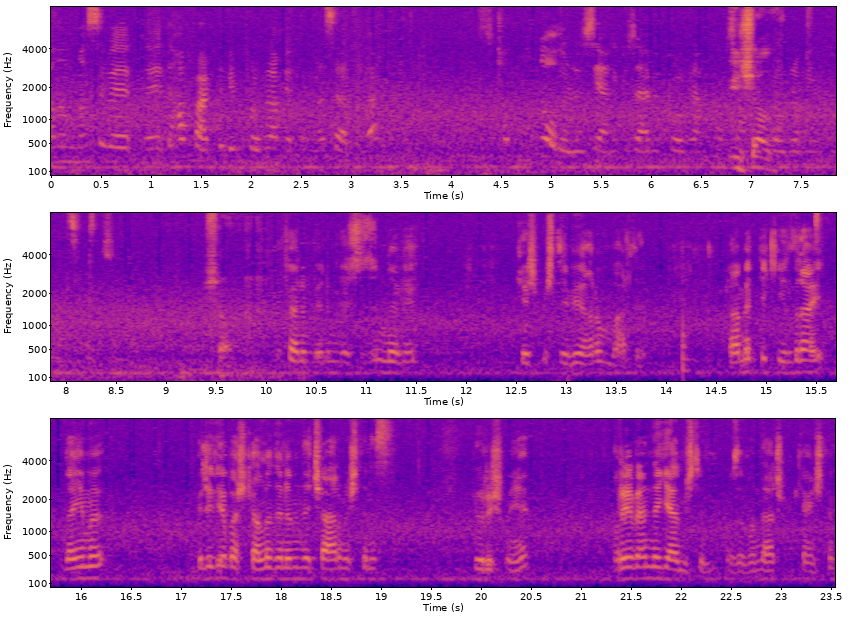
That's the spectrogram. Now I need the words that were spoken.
anılması ve e, daha farklı bir program yapılması adına. Çok mutlu oluruz yani güzel bir program, İnşallah. bir program yapılması konusunda. İnşallah. Efendim benim de sizinle bir geçmişte bir hanım vardı. Rahmetli Yıldıray dayımı belediye başkanlığı döneminde çağırmıştınız görüşmeye. Oraya ben de gelmiştim. O zaman daha çok gençtim.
